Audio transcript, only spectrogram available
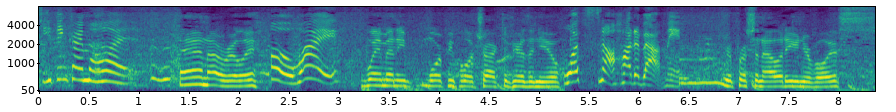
Do you think I'm hot? Eh, not really. Oh, why? Way many more people attractive here than you. What's not hot about me? Your personality and your voice.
